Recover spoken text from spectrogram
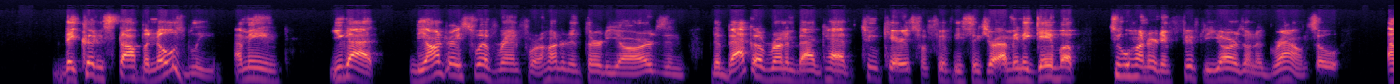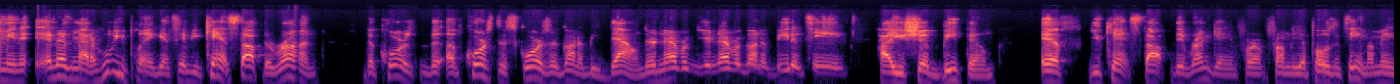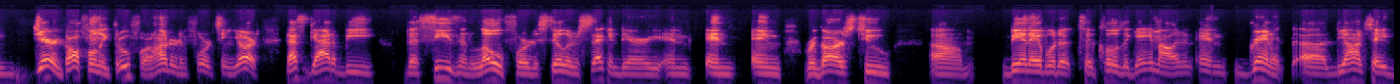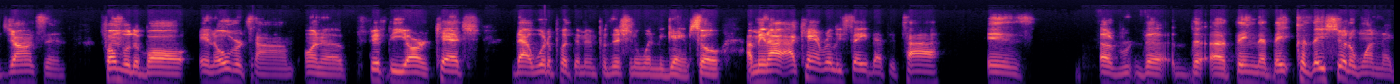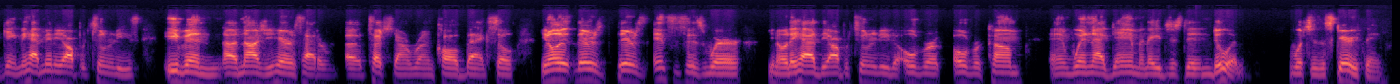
they couldn't stop a nosebleed. I mean, you got D'Andre Swift ran for 130 yards, and the backup running back had two carries for 56 yards. I mean, they gave up 250 yards on the ground. So I mean, it, it, doesn't matter who you play against. If you can't stop the run, the course, the, of course, the scores are going to be down. They're never, you're never going to beat a team how you should beat them if you can't stop the run game from from the opposing team. I mean, Jared Goff only threw for 114 yards. That's got to be the season low for the Steelers secondary in in in regards to um, being able to to close the game out. And, and granted, uh, Diontae Johnson fumbled the ball in overtime on a 50 yard catch that would have put them in position to win the game. So, I mean, I, I, can't really say that the tie is uh, the the uh, thing that they because they should have won that game. They had many opportunities. Even uh, Najee Harris had a, a, touchdown run called back. So you know, there's there's instances where you know they had the opportunity to over overcome and win that game, and they just didn't do it, which is a scary thing.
